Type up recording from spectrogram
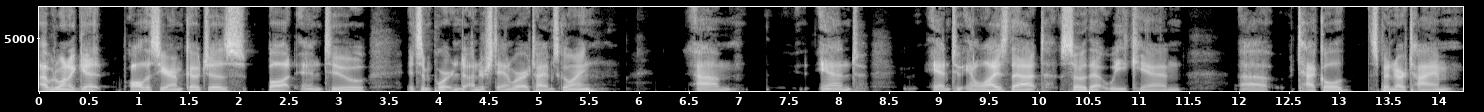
I would want to get all the CRM coaches bought into it's important to understand where our time's going, um, and and to analyze that so that we can uh, tackle spend our time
